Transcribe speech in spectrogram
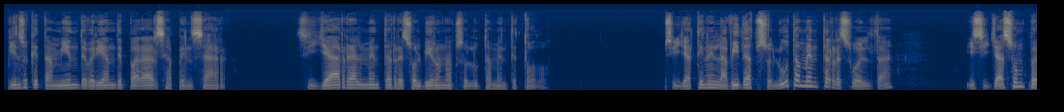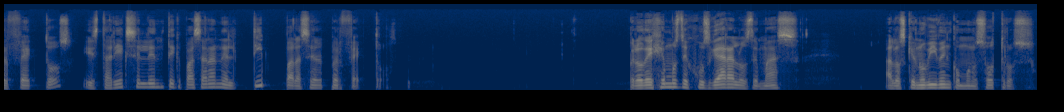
Pienso que también deberían de pararse a pensar si ya realmente resolvieron absolutamente todo si ya tienen la vida absolutamente resuelta y si ya son perfectos, estaría excelente que pasaran el tip para ser perfectos. Pero dejemos de juzgar a los demás, a los que no viven como nosotros.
